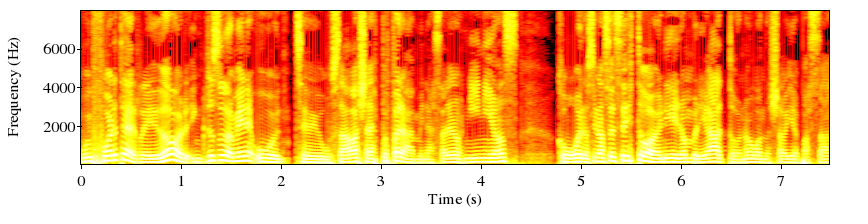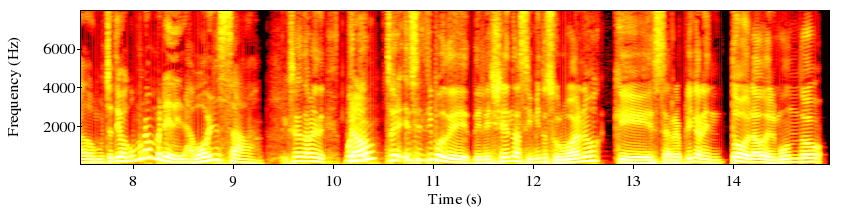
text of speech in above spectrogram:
muy fuerte alrededor. Incluso también uh, se usaba ya después para amenazar a los niños. Como, bueno, si no haces esto va a venir el hombre gato, ¿no? Cuando ya había pasado mucho tiempo. Como un hombre de la bolsa. Exactamente. Bueno, ¿No? es el tipo de, de leyendas y mitos urbanos que se replican en todo lado del mundo.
